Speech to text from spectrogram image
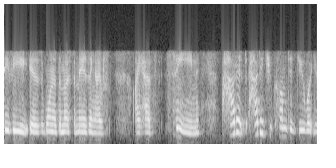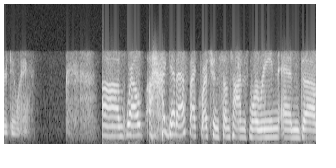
CV is one of the most amazing I've I have seen. How did how did you come to do what you're doing? Um, well, I get asked that question sometimes, Maureen, and uh,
